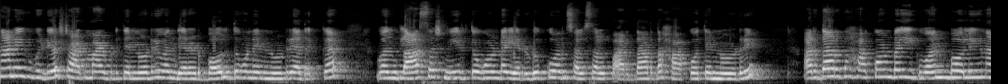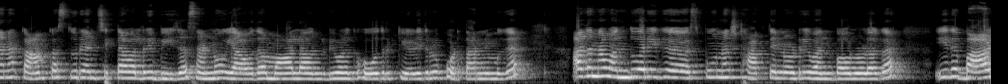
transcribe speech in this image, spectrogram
ನಾನೀಗ ವಿಡಿಯೋ ಸ್ಟಾರ್ಟ್ ಮಾಡಿಬಿಡ್ತೇನೆ ನೋಡ್ರಿ ಒಂದು ಎರಡು ಬೌಲ್ ತೊಗೊಂಡೇನೆ ನೋಡ್ರಿ ಅದಕ್ಕೆ. ಒಂದು ಗ್ಲಾಸ್ ಅಷ್ಟು ನೀರು ತೊಗೊಂಡು ಎರಡಕ್ಕೂ ಒಂದು ಸ್ವಲ್ಪ ಸ್ವಲ್ಪ ಅರ್ಧ ಅರ್ಧ ಹಾಕೋತೇನೆ ನೋಡ್ರಿ. ಅರ್ಧ ಅರ್ಧ ಹಾಕೊಂಡು ಈಗ ಒಂದು ಬೌಲಿಗೆ ನಾನು ಕಾಮ್ ಕಸ್ತೂರಿ ಅಂತ ಸಿಗ್ತಾವಲ್ರಿ ಬೀಜ ಸಣ್ಣ, ಯಾವುದೋ ಮಾಲ್ ಅಂಗಡಿ ಒಳಗೆ ಹೋದ್ರೆ ಕೇಳಿದ್ರು ಕೊಡ್ತಾರೆ ನಿಮಗೆ. ಅದನ್ನು ಒಂದೂವರೆಗೆ ಸ್ಪೂನ್ ಅಷ್ಟು ಹಾಕ್ತೇನೆ ನೋಡ್ರಿ ಒಂದು ಬೌಲ್ ಒಳಗೆ. ಇದು ಭಾಳ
